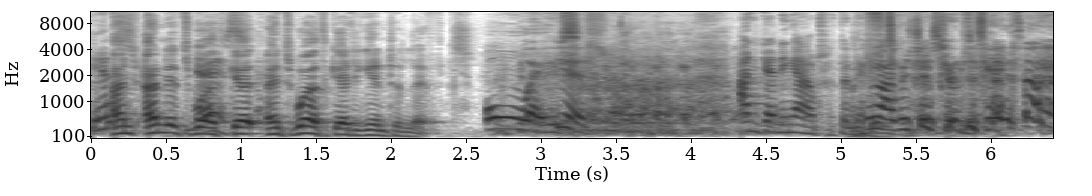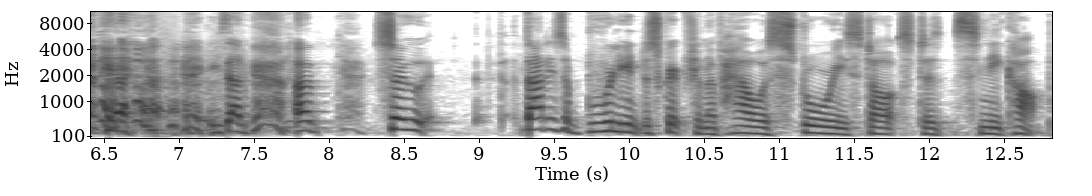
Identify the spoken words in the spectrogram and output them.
yes. And, and it's, worth Yes. get, it's worth getting into lifts. Always. yes. and getting out of the lift. Well, I was just going to say yeah, exactly. Um, so that is a brilliant description of how a story starts to sneak up.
